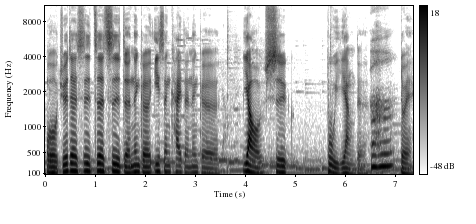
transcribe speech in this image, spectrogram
我觉得是这次的那个医生开的那个药是不一样的。啊哈。对，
